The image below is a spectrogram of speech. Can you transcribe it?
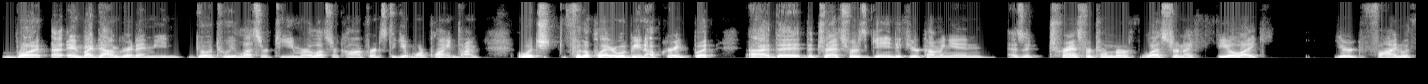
but uh, and by downgrade I mean go to a lesser team or a lesser conference to get more playing time, which for the player would be an upgrade. But uh, the the transfers gained if you're coming in as a transfer to Northwestern, I feel like you're fine with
